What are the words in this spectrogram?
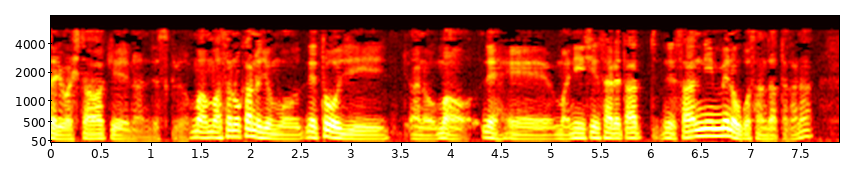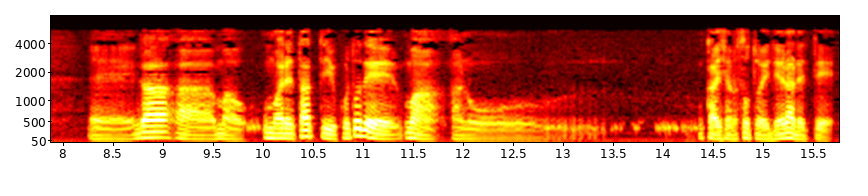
たりはしたわけなんですけど、まあまあその彼女もね、当時、あの、まあね、えー、まあ妊娠された、ね、3人目のお子さんだったかな、えー、が、あまあ生まれたっていうことで、まあ、あの、会社の外へ出られて、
